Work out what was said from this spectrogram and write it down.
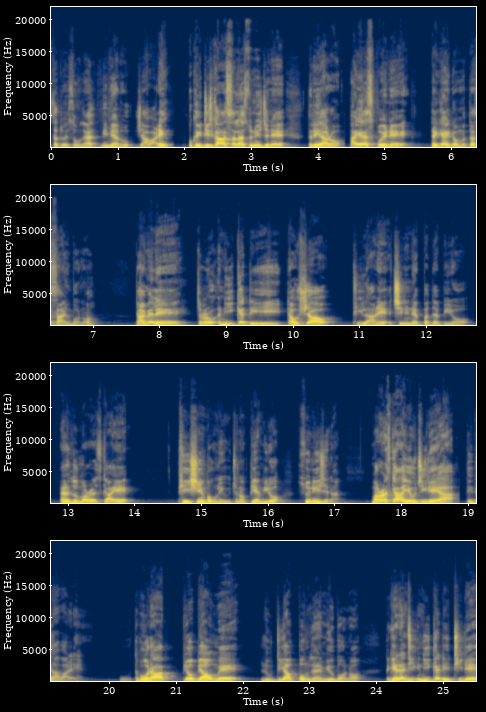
ဆက်သွယ်စုံစမ်းမေးမြန်းလို့ရပါတယ်โอเคဒီတခါဆက်လက်ဆွေးနွေးခြင်းတဲ့သတင်းကတော့ IS ပွဲနဲ့တိုက်ရိုက်တော့မသက်ဆိုင်ဘူးပေါ့နော်ဒါပေမဲ့လည်းကျွန်တော်တို့အနီးကက်တွေတောက်လျှောက် ထိလာတဲ့အခြေအနေနဲ့ပတ်သက်ပြီးတော့ Enzo Maresca ရဲ့ဖြည့်ရှင်းပုံလေးကိုကျွန်တော်ပြန်ပြီးတော့ဆွေးနွေးချင်တာ Maresca ရုပ်ကြည့်တဲ့ကသိတာပါတယ်ဟိုသဘောထားပျော့ပြောင်းမဲ့လူတယောက်ပုံစံမျိုးပေါ့နော်တကယ်တမ်းဒီအနီးကက်တွေထိတဲ့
